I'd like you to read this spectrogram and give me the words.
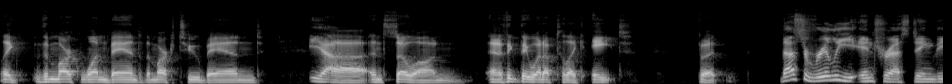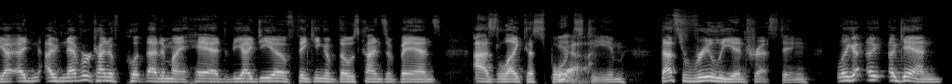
like the Mark 1 band, the Mark 2 band, yeah. uh and so on. And I think they went up to like 8. But That's really interesting. The I I've never kind of put that in my head. The idea of thinking of those kinds of bands as like a sports Yeah. team. That's really interesting. Like I, again,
